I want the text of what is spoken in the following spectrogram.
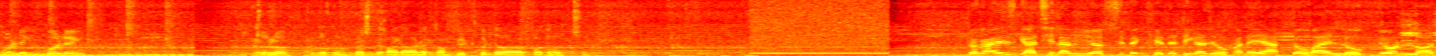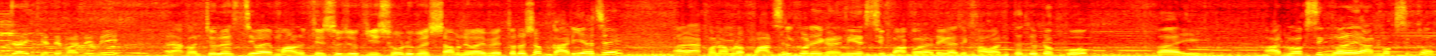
কোল্ড চলো, আগে দিন ফার্স্ট খাওয়া দাওয়াটা কমপ্লিট করে তারপর কথা হচ্ছে। তো গাইজ গেছিলাম ইউএফসিতে খেতে ঠিক আছে? ওখানে এত ভাই লোকজন লজ্জায় খেতে পারিনি। আর এখন চলে এসেছি ভাই মারুতি সুজুকি শোরুমের সামনে। ভাই ভেতরে সব গাড়ি আছে আর এখন আমরা পার্সেল করে এখানে নিয়ে এসেছি পাকোড়া ঠিক আছে? খাওয়াতে দুটো কোক ভাই আনবক্সিং করে আনবক্সিং কর।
